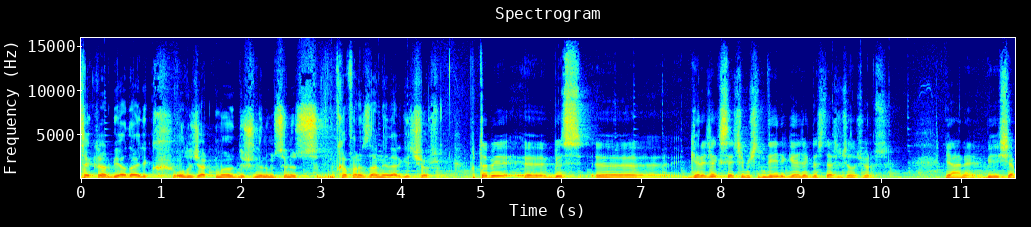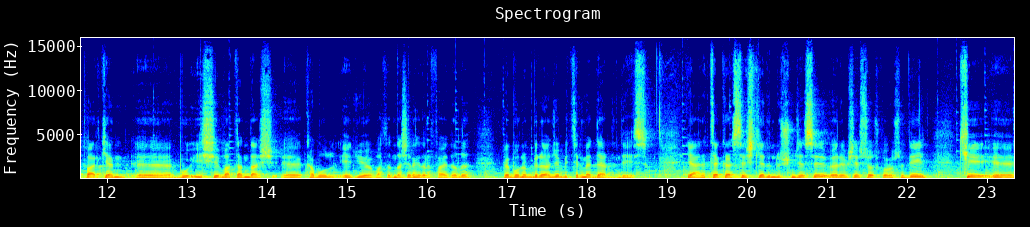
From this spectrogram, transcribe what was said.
tekrar bir adaylık olacak mı? Düşünür müsünüz? Kafanızdan neler geçiyor? Bu tabii e, biz e, gelecek seçim için değil, gelecek nesiller için çalışıyoruz. Yani bir iş yaparken e, bu işi vatandaş e, kabul ediyor, vatandaşa ne kadar faydalı ve bunu bir önce bitirme derdindeyiz. Yani tekrar seçilelim düşüncesi öyle bir şey söz konusu değil ki e,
